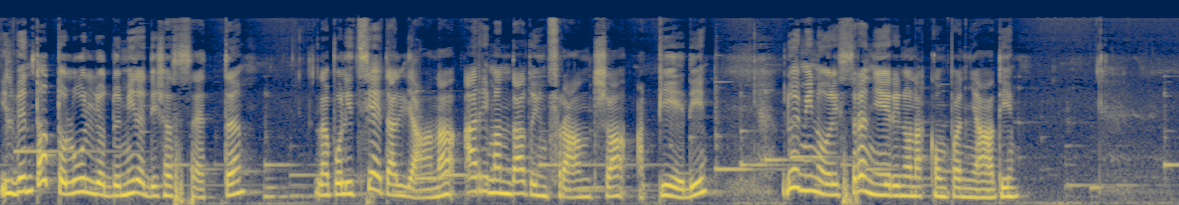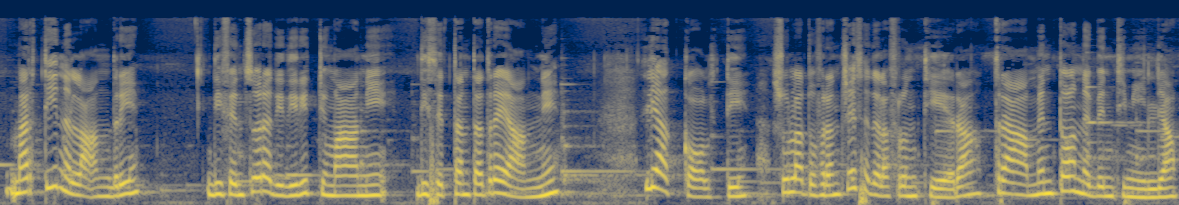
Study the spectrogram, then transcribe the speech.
Il 28 luglio 2017 la polizia italiana ha rimandato in Francia, a piedi, due minori stranieri non accompagnati. Martine Landry, difensore dei diritti umani di 73 anni, li ha accolti sul lato francese della frontiera tra Menton e Ventimiglia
